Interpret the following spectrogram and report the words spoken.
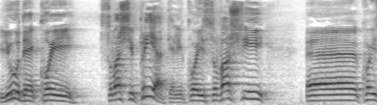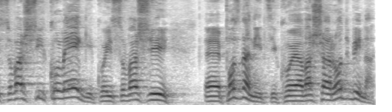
ljude koji su vaši prijatelji, koji su vaši, e, koji su vaši kolegi, koji su vaši e, poznanici, koja je vaša rodbina.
